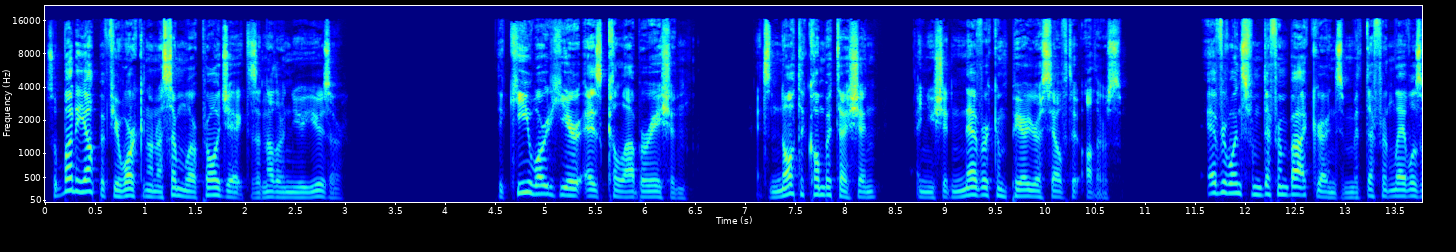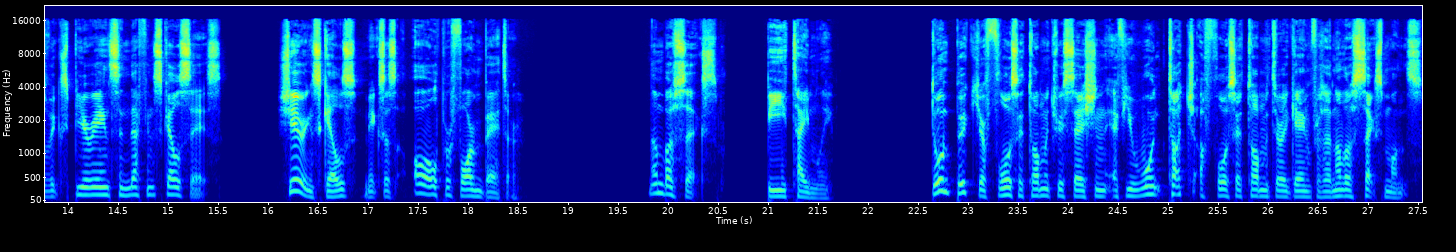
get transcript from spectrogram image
So buddy up if you're working on a similar project as another new user. The key word here is collaboration. It's not a competition, and you should never compare yourself to others. Everyone's from different backgrounds and with different levels of experience and different skill sets. Sharing skills makes us all perform better. Number 6. Be timely. Don't book your flow cytometry session if you won't touch a flow cytometer again for another six months.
